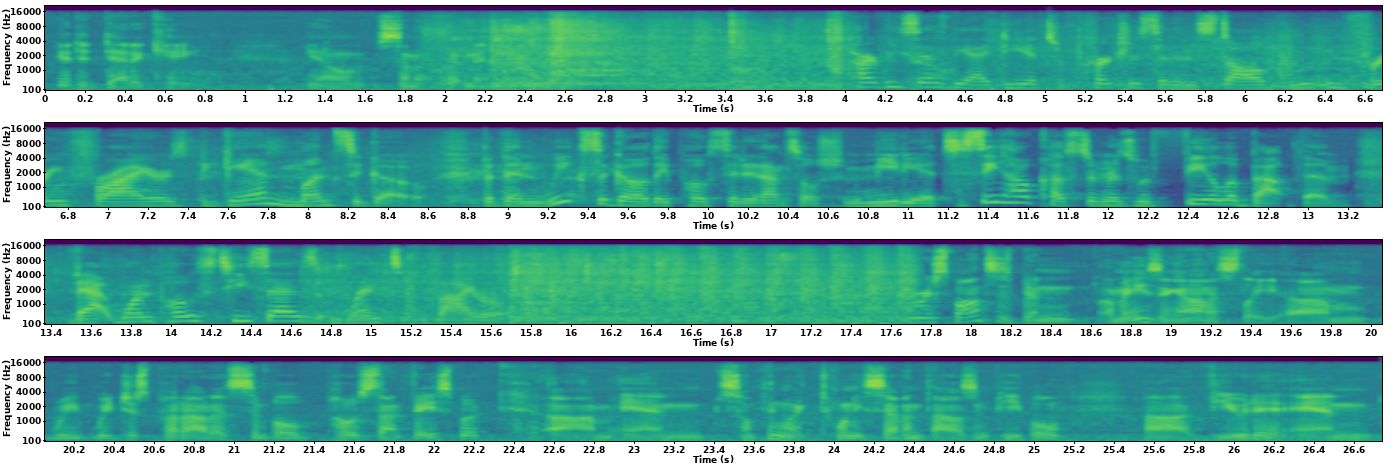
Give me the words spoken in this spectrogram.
we had to dedicate, you know, some equipment. Harvey says the idea to purchase and install gluten-free fryers began months ago, but then weeks ago they posted it on social media to see how customers would feel about them. That one post, he says, went viral response has been amazing, honestly. Um, we, we just put out a simple post on Facebook, um, and something like 27,000 people uh, viewed it, and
